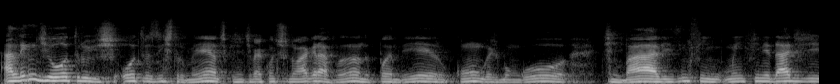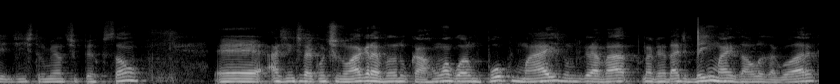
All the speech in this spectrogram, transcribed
além de outros, outros instrumentos que a gente vai continuar gravando, pandeiro, congas, bongô, timbales, enfim, uma infinidade de, de instrumentos de percussão, é, a gente vai continuar gravando o carrom agora um pouco mais, vamos gravar, na verdade, bem mais aulas agora,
